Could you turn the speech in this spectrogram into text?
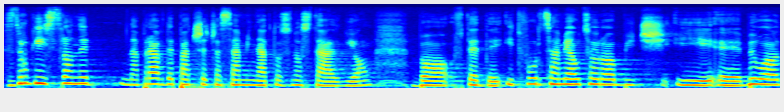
Z drugiej strony naprawdę patrzę czasami na to z nostalgią, bo wtedy i twórca miał co robić i y, było, y,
